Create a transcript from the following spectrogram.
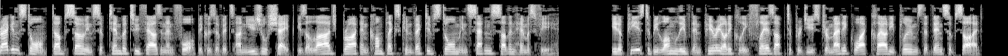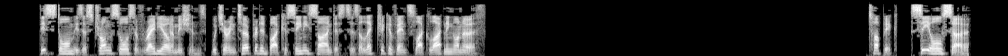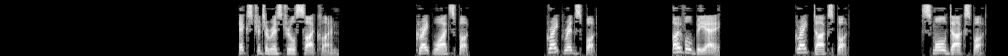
Dragon Storm dubbed so in September 2004 because of its unusual shape is a large, bright and complex convective storm in Saturn's southern hemisphere. It appears to be long-lived and periodically flares up to produce dramatic white cloudy plumes that then subside. This storm is a strong source of radio emissions, which are interpreted by Cassini scientists as electric events like lightning on Earth. See also Extraterrestrial cyclone. Great white spot. Great red spot. Oval BA Great dark spot. Small dark spot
